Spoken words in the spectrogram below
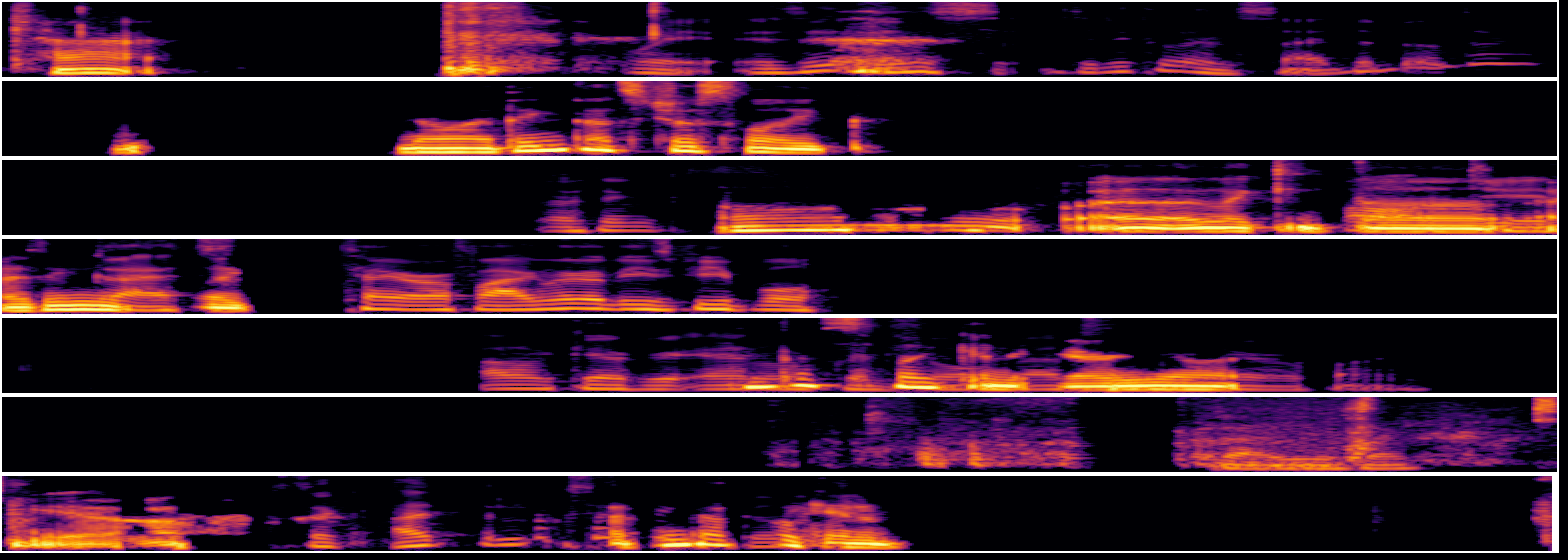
cat. Wait, is it? Ins- did it go inside the building? No, I think that's just like I think. oh, uh, like the oh, dude, I think that's like terrifying. Look at these people. I don't care if you're animal that's control. like an that's area- terrifying. Sorry, you were saying? yeah. It's like I, it looks I think that's like building. a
